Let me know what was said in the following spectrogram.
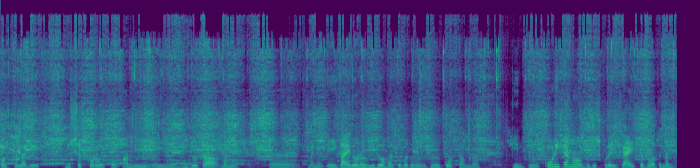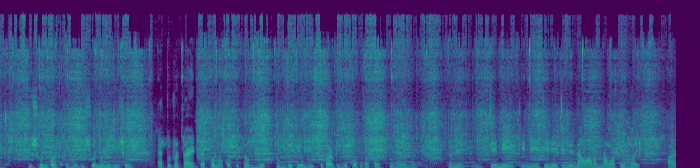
কষ্ট লাগে, বিশ্বাস করো। তো আমি এই ভিডিওটা মানে মানে এই গায়ে ধোয়ানোর ভিডিও হয়তো বা তোমাদের সঙ্গে করতাম না। কিন্তু করি কেন? বিশেষ করে এই গাইডটা ধোয়াতে না ভীষণ কষ্ট হয়, ভীষণ মানে ভীষণ। এতটা টাইট দেখো আমার কতটা মুখ টুক দেখলে বুঝতে পারবে যে কতটা কষ্ট হয় আমার। মানে টেনে টেনে টেনে টেনে নামা, নামাতে হয়। আর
